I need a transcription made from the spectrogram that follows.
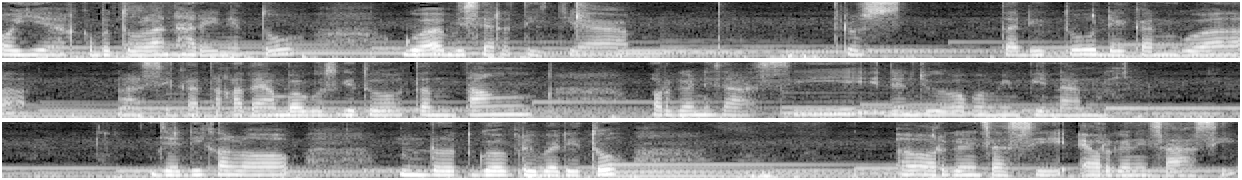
Oh iya kebetulan hari ini tuh gue abis sertijab. Terus tadi tuh dekan gue ngasih kata-kata yang bagus gitu tentang organisasi dan juga kepemimpinan jadi kalau menurut gue pribadi tuh uh, organisasi eh organisasi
